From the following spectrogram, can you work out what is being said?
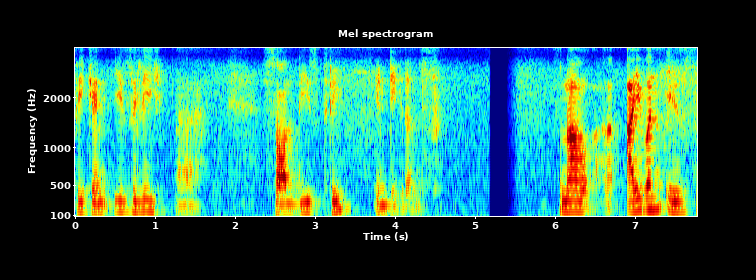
we can easily uh, solve these three integrals. So now uh, i1 is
